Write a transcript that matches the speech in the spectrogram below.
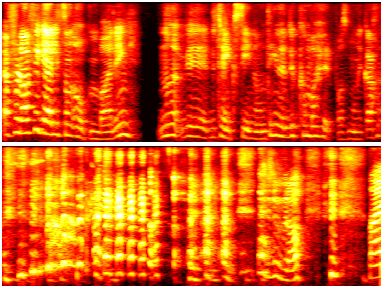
Ja, for da fikk jeg litt sånn åpenbaring. Nå, vi, du trenger ikke si noen ting, du kan bare høre på oss, Monica. det er så bra. Nei,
